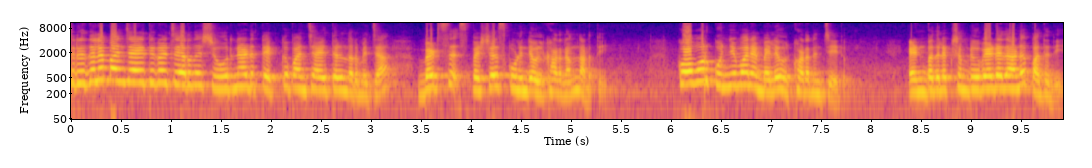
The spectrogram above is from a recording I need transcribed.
ത്രിതല പഞ്ചായത്തുകൾ ചേർന്ന് ശൂരനാട് തെക്ക് പഞ്ചായത്തിൽ നിർമ്മിച്ച ബെഡ്സ് സ്പെഷ്യൽ സ്കൂളിന്റെ ഉദ്ഘാടനം നടത്തി. Kovoor Kunjumon M L A ഉദ്ഘാടനം ചെയ്തു. എൺപത് ലക്ഷം രൂപയുടേതാണ് പദ്ധതി.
